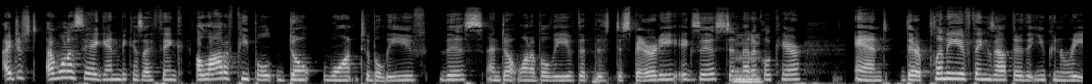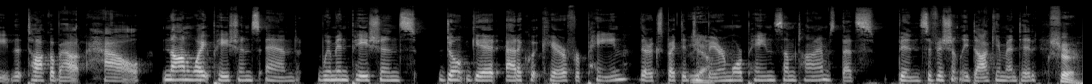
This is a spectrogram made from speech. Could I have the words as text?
I just, I want to say again because I think a lot of people don't want to believe this and don't want to believe that this disparity exists in mm-hmm. medical care. And there are plenty of things out there that you can read that talk about how non-white patients and women patients don't get adequate care for pain. They're expected to yeah. bear more pain sometimes. That's been sufficiently documented. Sure.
